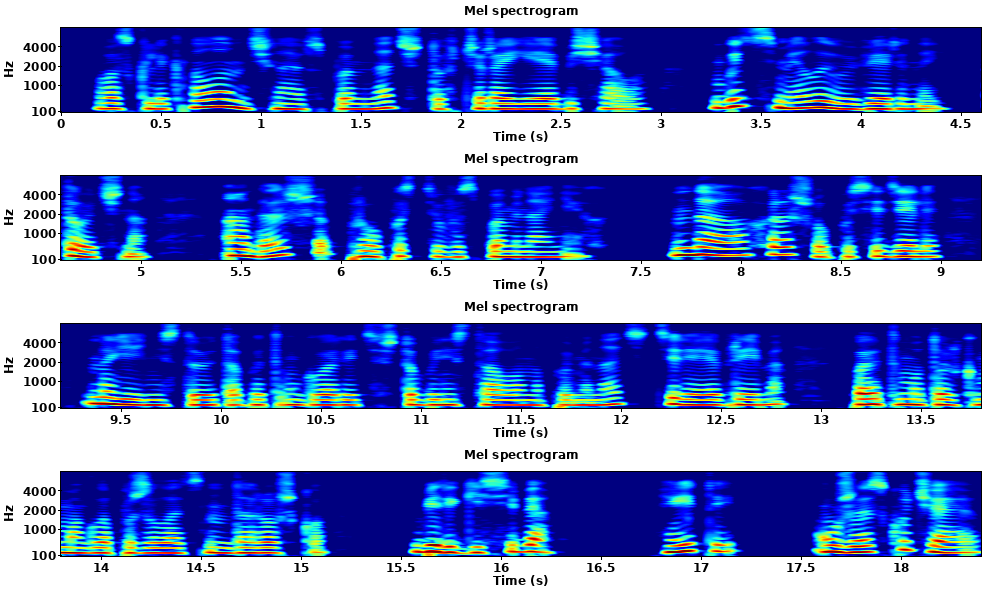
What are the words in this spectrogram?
— воскликнула, начиная вспоминать, что вчера ей обещала. «Быть смелой и уверенной. Точно. А дальше пропасть в воспоминаниях. Да, хорошо посидели, но ей не стоит об этом говорить, чтобы не стала напоминать, теряя время, поэтому только могла пожелать на дорожку. Береги себя. И ты. «Уже скучаю».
